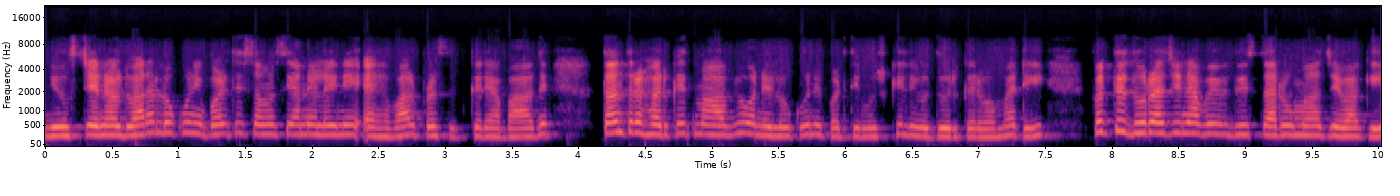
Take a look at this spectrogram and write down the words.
ન્યૂઝ ચેનલ દ્વારા લોકોની પડતી સમસ્યાને લઈને અહેવાલ પ્રસિદ્ધ કર્યા બાદ તંત્ર હરકતમાં આવ્યું અને લોકોને પડતી મુશ્કેલીઓ દૂર કરવા માટે ફક્ત ધોરાજીના વિવિધ વિસ્તારોમાં જેવા કે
